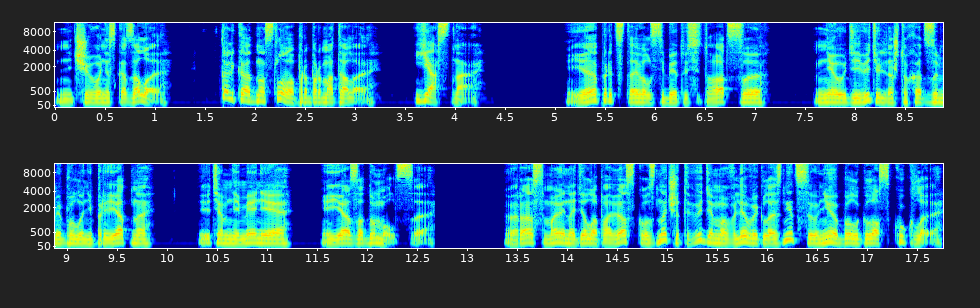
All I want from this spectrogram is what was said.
Ничего не сказала? Только одно слово пробормотала. «Ясно». Я представил себе эту ситуацию. Неудивительно, что Хадзуми было неприятно, и тем не менее, я задумался. Раз Мэй надела повязку, значит, видимо, в левой глазнице у неё был глаз куклы.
